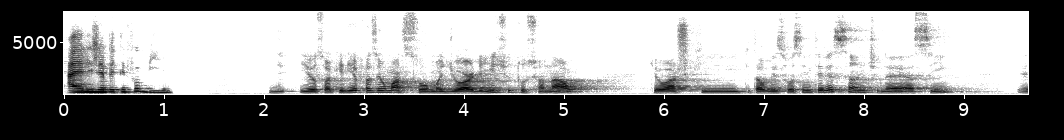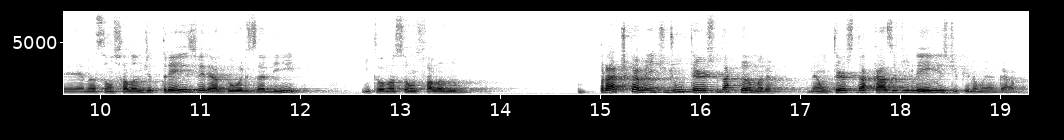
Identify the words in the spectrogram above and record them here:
A LGBTfobia. E eu só queria fazer uma soma de ordem institucional que eu acho que, que talvez fosse interessante, né? Assim, é, nós estamos falando de três vereadores ali, então nós estamos falando praticamente de um terço da Câmara, né? um terço da Casa de Leis de Pindamonhangaba.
